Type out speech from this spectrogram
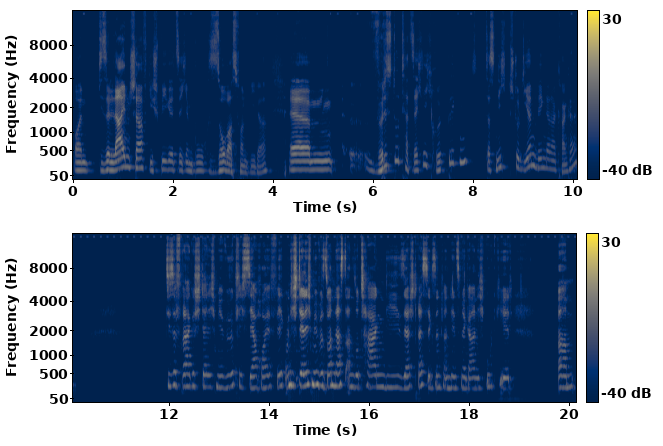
Und diese Leidenschaft, die spiegelt sich im Buch sowas von wieder. Ähm, würdest du tatsächlich rückblickend das nicht studieren wegen deiner Krankheit? Diese Frage stelle ich mir wirklich sehr häufig und die stelle ich mir besonders an so Tagen, die sehr stressig sind, an denen es mir gar nicht gut geht. Ähm,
